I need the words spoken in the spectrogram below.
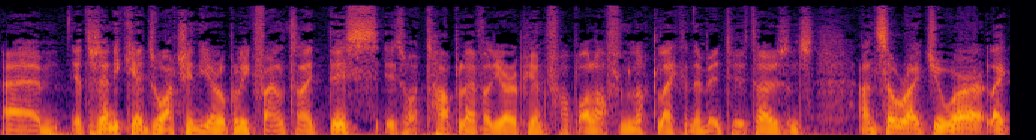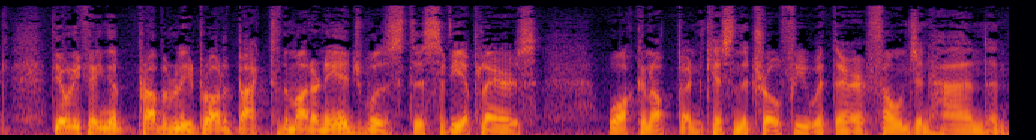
Um, if there's any kids watching the Europa League final tonight, this is what top level European football often looked like in the mid 2000s. And so right you were. Like the only thing that probably brought it back to the modern age was the Sevilla players walking up and kissing the trophy with their phones in hand and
